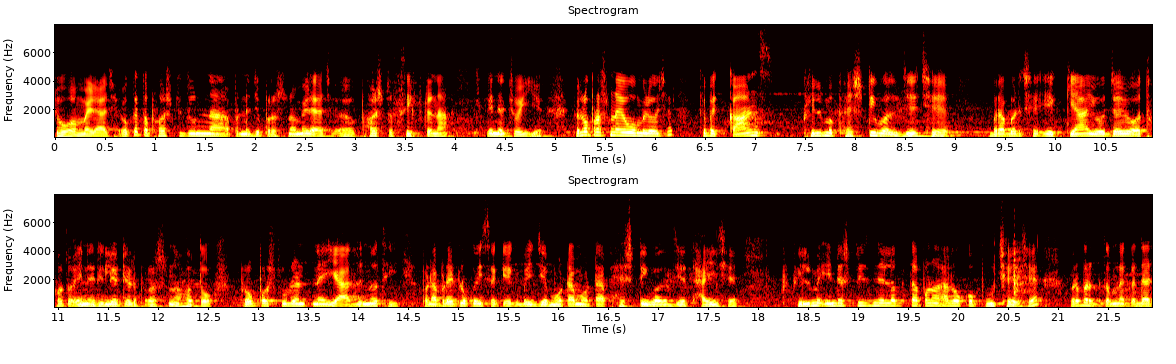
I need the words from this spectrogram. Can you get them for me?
જોવા મળ્યા છે. ઓકે, તો ફર્સ્ટ જૂનના આપણને જે પ્રશ્નો મળ્યા છે ફર્સ્ટ શિફ્ટના એને જોઈએ. પહેલો પ્રશ્ન એવો મળ્યો છે કે ભાઈ કાન્સ ફિલ્મ ફેસ્ટિવલ જે છે બરાબર છે? એ ક્યાં યોજાયો અથવા તો એને રિલેટેડ પ્રશ્ન હતો. પ્રોપર સ્ટુડન્ટને યાદ નથી, પણ આપણે એટલું કહી શકીએ કે ભાઈ જે મોટા મોટા ફેસ્ટિવલ જે થાય છે ફિલ્મ ઇન્ડસ્ટ્રીઝને લગતા પણ આ લોકો પૂછે છે. બરાબર? તમને કદાચ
